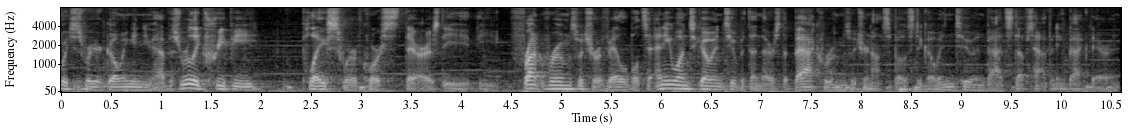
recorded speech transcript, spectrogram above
which is where you're going, and you have this really creepy place where, of course, there's the, the front rooms, which are available to anyone to go into, but then there's the back rooms, which you're not supposed to go into, and bad stuff's happening back there. And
